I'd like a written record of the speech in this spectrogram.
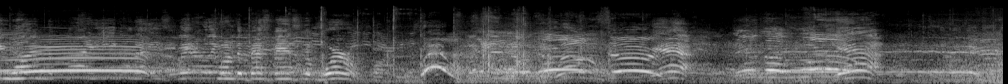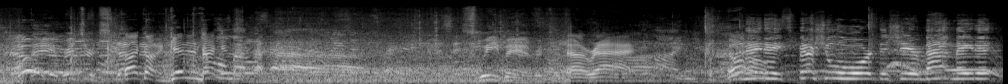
sense that won the Flying Eagle. That is literally one of the best bands in the world. Woo! Well deserved. Yeah. In the world. Yeah. Hey, Richard, step Back up. Get in back in. Sweet van, Richard. All right. We made a special award this year. Matt made it.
